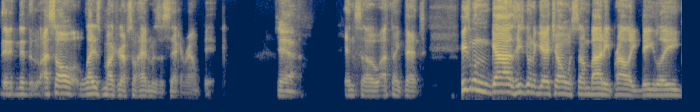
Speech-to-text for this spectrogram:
that, that I saw latest mock draft so had him as a second round pick. Yeah. And so I think that's he's one of the guys he's going to get you on with somebody probably D League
